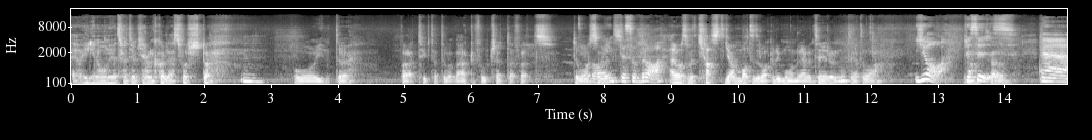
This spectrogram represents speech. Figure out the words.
Jag har ingen aning. Jag tror att jag kanske har läst första. Mm. Och inte bara tyckte att det var värt att fortsätta för att det var, Det var ett, inte så bra. det var som ett kast gammalt Drakar Demoner-äventyr eller någonting. Att det var, Ja, precis. Eh,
